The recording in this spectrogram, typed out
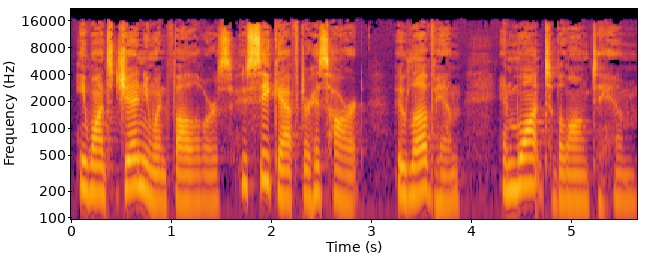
He wants genuine followers who seek after His heart, who love Him, and want to belong to Him.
